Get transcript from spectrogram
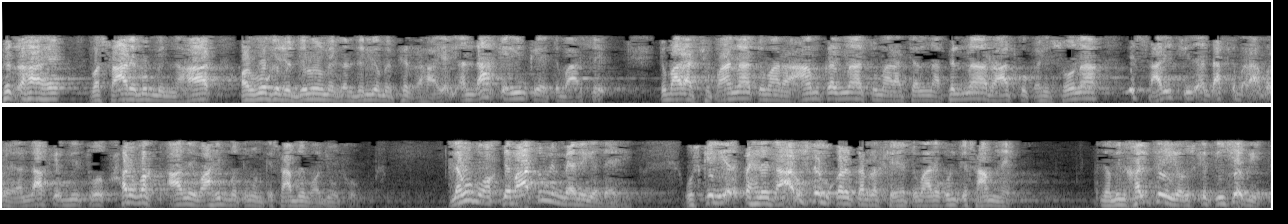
پھر رہا ہے. وہ سارے مم اور وہ کہ جو دلوں میں گردلیوں میں پھر رہا یعنی اللہ کے علم کے اعتبار سے تمہارا چھپانا، تمہارا عام کرنا، تمہارا چلنا پھرنا، رات کو کہیں سونا، یہ ساری چیزیں اللہ کے برابر ہے اللہ کے لیے تو ہر وقت آنے واحد میں تم ان کے سامنے موجود ہو. لہو مقدبات تم میں نے یہ دے اس کے لیے پہلے دار اس نے مقرر کر رکھے ہیں تمہارے ان کے سامنے۔ زمین خلتے ہی اور اس کے پیچھے بھی۔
